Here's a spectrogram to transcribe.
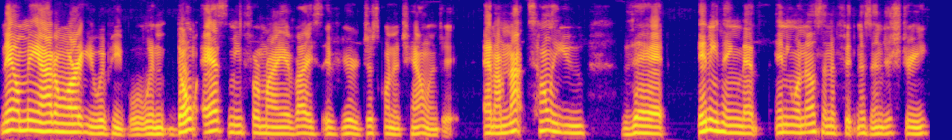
now, me, I don't argue with people. and don't ask me for my advice if you're just going to challenge it. And I'm not telling you that anything that anyone else in the fitness industry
